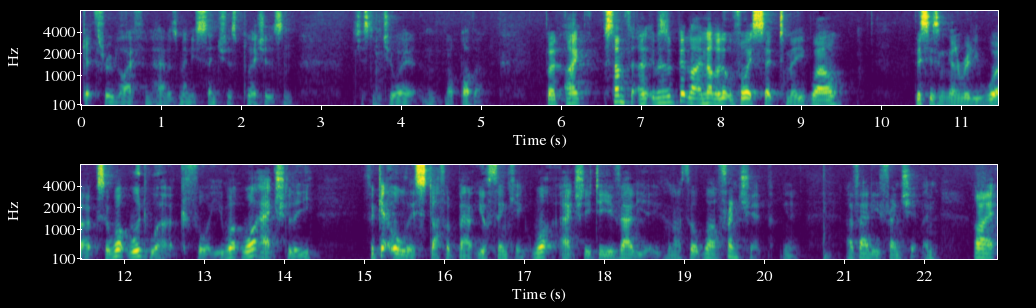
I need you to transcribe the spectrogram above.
get through life and have as many sensuous pleasures and just enjoy it and not bother. But I, something, uh, it was a bit like another little voice said to me, well, this isn't going to really work. So what would work for you? What, what actually forget all this stuff about your thinking. What actually do you value? And I thought, well, friendship. You know, I value friendship, and I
